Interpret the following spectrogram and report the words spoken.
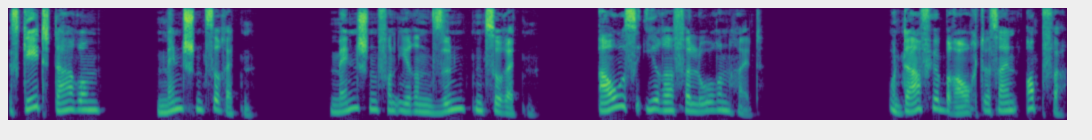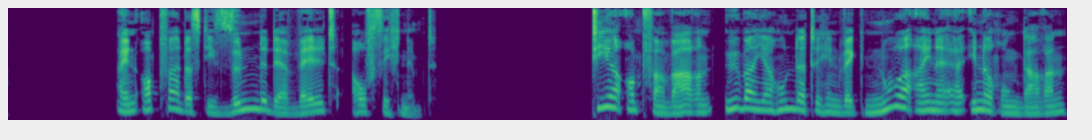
Es geht darum, Menschen zu retten, Menschen von ihren Sünden zu retten, aus ihrer Verlorenheit. Und dafür braucht es ein Opfer, ein Opfer, das die Sünde der Welt auf sich nimmt. Tieropfer waren über Jahrhunderte hinweg nur eine Erinnerung daran,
